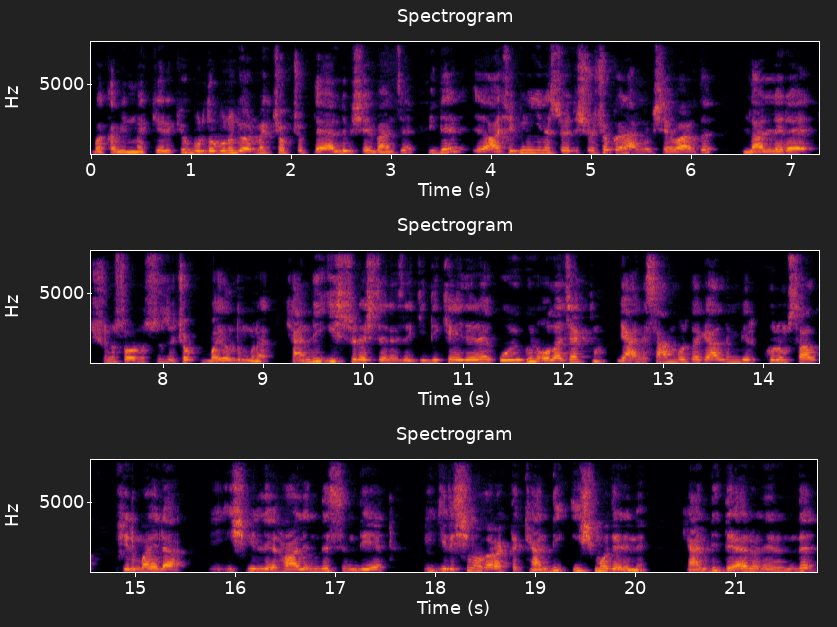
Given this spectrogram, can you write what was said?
bakabilmek gerekiyor. Burada bunu görmek çok çok değerli bir şey bence. Bir de e, Ayşegül'ün yine söylediği şöyle çok önemli bir şey vardı. Lallere şunu sormuşsunuz ya çok bayıldım buna. Kendi iş süreçlerinizdeki dikeylere uygun olacak mı? Yani sen burada geldin bir kurumsal firmayla bir işbirliği halindesin diye bir girişim olarak da kendi iş modelini, kendi değer önerinde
